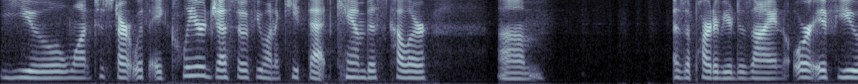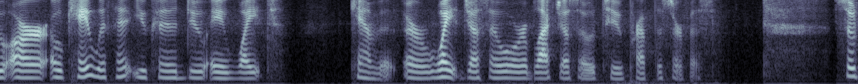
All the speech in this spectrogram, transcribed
you'll want to start with a clear gesso if you want to keep that canvas color um, as a part of your design. Or if you are okay with it, you could do a white canvas or white gesso or a black gesso to prep the surface. So a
